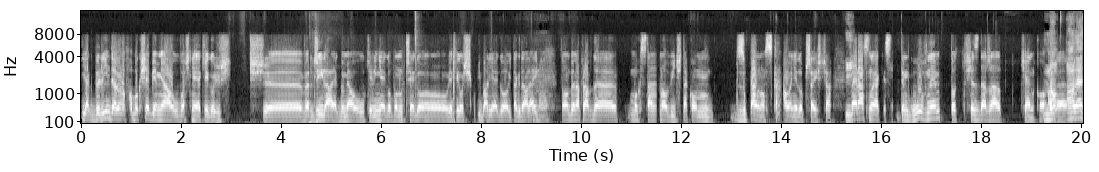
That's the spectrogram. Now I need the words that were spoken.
jakby Lindelof obok siebie miał właśnie jakiegoś e, Virgila, jakby miał Kieliniego, Bonucciego, jakiegoś Kulibaliego i tak dalej, no, to on by naprawdę mógł stanowić taką zupełną skałę nie do przejścia. i, Teraz, no jak jest tym głównym, to się zdarza cienko, no ale... ale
